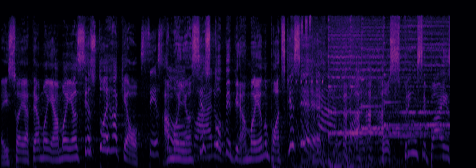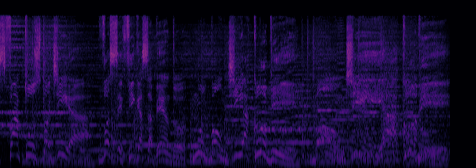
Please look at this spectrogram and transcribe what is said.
É isso aí, até amanhã. Amanhã sextou, hein, Raquel? Sextou, Amanhã claro. sextou, bebê. Amanhã não pode esquecer. Os principais fatos do dia. Você fica sabendo no Bom Dia Clube. Bom Dia Clube.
